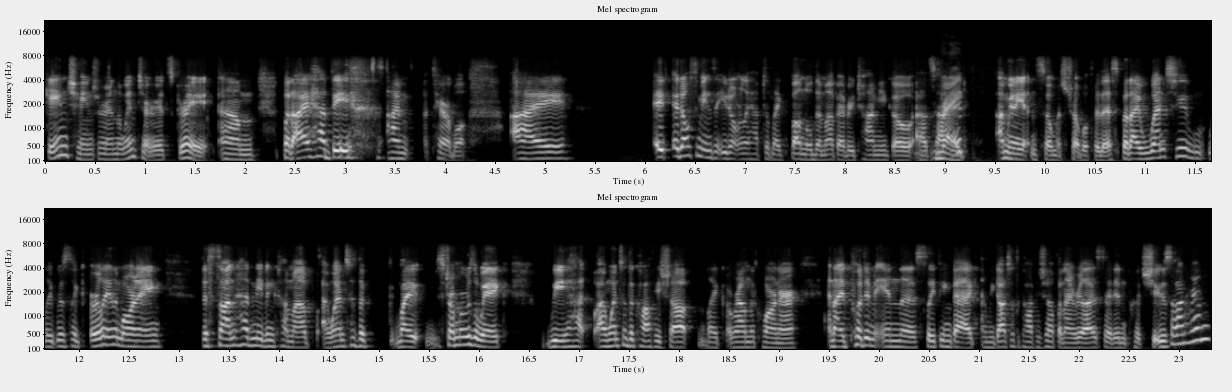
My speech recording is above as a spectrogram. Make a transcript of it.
game changer in the winter. It's great. Um, but I had the, I'm terrible. I, it, it also means that you don't really have to like bundle them up every time you go outside. Right. I'm going to get in so much trouble for this, but I went to, like, it was like early in the morning. The sun hadn't even come up. I went to the, my Strummer was awake. We had, I went to the coffee shop like around the corner and I put him in the sleeping bag and we got to the coffee shop and I realized I didn't put shoes on him.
